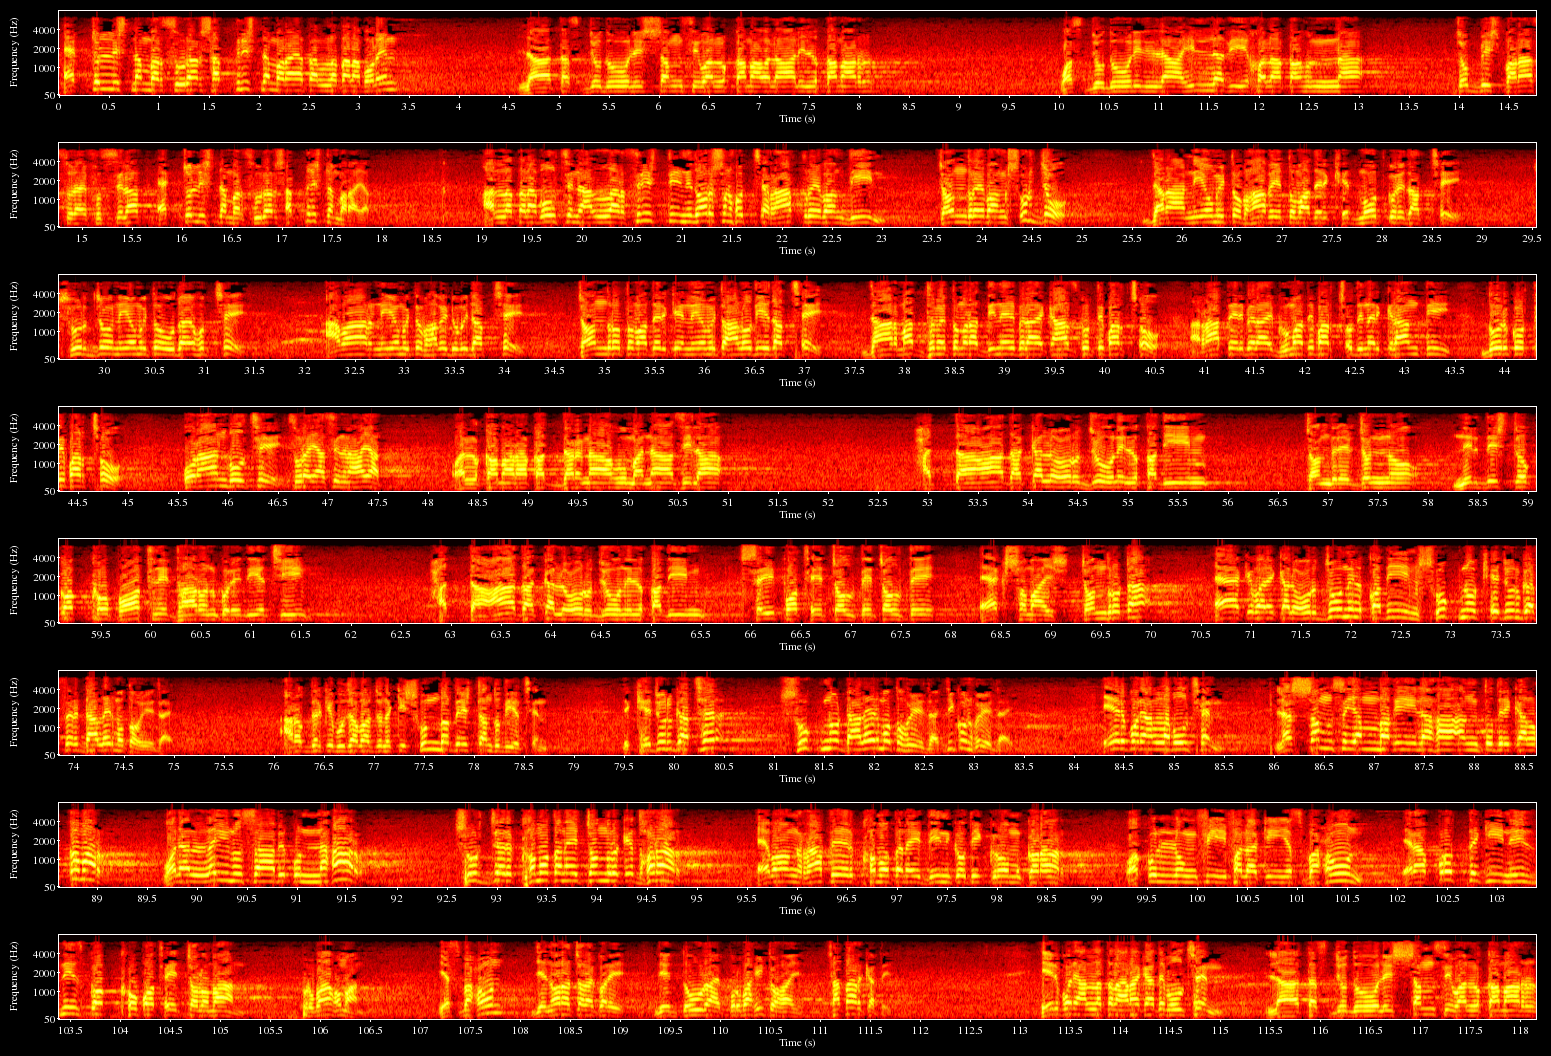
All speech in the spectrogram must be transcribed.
একচল্লিশ নম্বর সুরার সাত্রিশ নম্বর আয়াত আল্লাহ তালা বলেন চব্বিশ পারা সুরায় ফুসিলাত একচল্লিশ নম্বর সুরার সাত্রিশ নম্বর আয়াত। আল্লাহ তারা বলছেন, আল্লাহর সৃষ্টির নিদর্শন হচ্ছে রাত্র এবং দিন, চন্দ্র এবং সূর্য, যারা নিয়মিত ভাবে তোমাদের খেদমত করে যাচ্ছে। সূর্য নিয়মিত উদয় হচ্ছে, আবার নিয়মিত ভাবে ডুবে যাচ্ছে, চন্দ্র তোমাদেরকে নিয়মিত আলো দিয়ে যাচ্ছে, যার মাধ্যমে তোমরা দিনের বেলায় কাজ করতে পারছ, রাতের বেলায় ঘুমাতে পারছ, দিনের ক্লান্তি দূর করতে পারছ। কোরআন বলছে সুরাই আসিন আয়াত অল কামারা কদ্দারনাহু মানাজিলা হাত্তা আদা কাদিম। চন্দ্রের জন্য নির্দিষ্ট কক্ষ পথ নির্ধারণ করে দিয়েছি। হাত্তা আদা কাল অর্জুনিল কাদিম, সেই পথে চলতে চলতে এক সময় চন্দ্রটা একেবারে কাল অর্জুনিল কদিম শুকনো খেজুর গাছের ডালের মতো হয়ে যায়। আরবদেরকে বুঝাবার জন্য কি সুন্দর দৃষ্টান্ত দিয়েছেন খেজুর গাছের শুকনো ডালের মতো হয়ে যায়, চিকন হয়ে যায়। এরপরে আল্লাহ বলছেন কামার নাহার। সূর্যের ক্ষমতা নেই চন্দ্রকে ধরার এবং রাতের ক্ষমতা নেই দিনকে অতিক্রম করার। অকুল্লুং ফি এরা প্রত্যেকই নিজ নিজ কক্ষ পথে চলমান, প্রবাহমান। ইয়াসবাহুন যে নড়াচড়া করে, যে দৌড়ায়, প্রবাহিত হয়, সাঁতার কাটে। এরপরে আল্লাহ তালা আরাকাতে বলছেন কামার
